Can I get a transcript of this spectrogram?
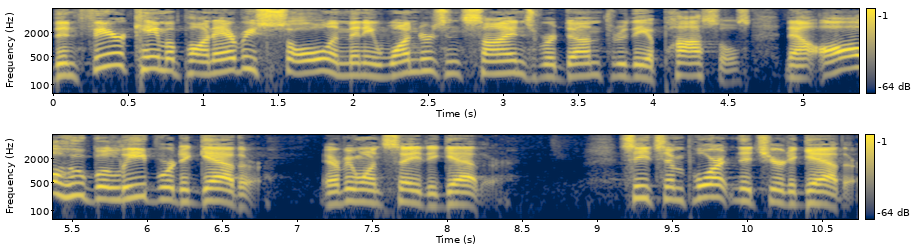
Then fear came upon every soul, and many wonders and signs were done through the apostles. Now all who believed were together. Everyone say together. See, it's important that you're together.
